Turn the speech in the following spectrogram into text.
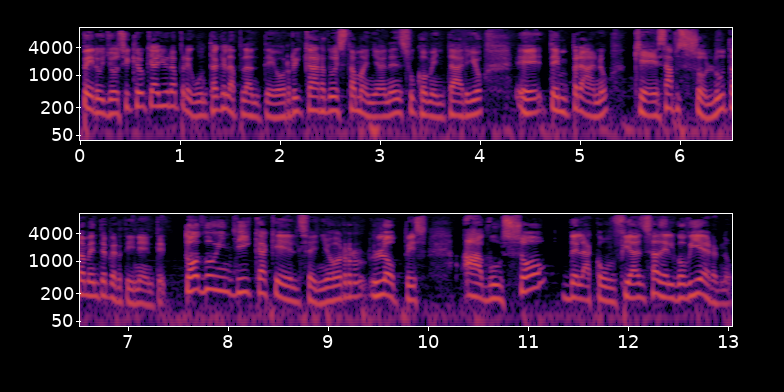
Pero yo sí creo que hay una pregunta que la planteó Ricardo esta mañana en su comentario eh, temprano, que es absolutamente pertinente. Todo indica que el señor López abusó de la confianza del gobierno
